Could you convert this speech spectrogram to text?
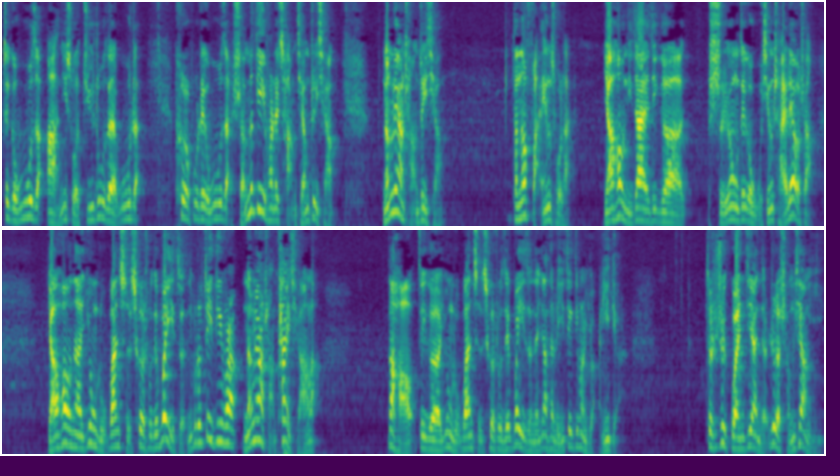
这个屋子啊，你所居住的屋子，客户这个屋子什么地方的场强最强，能量场最强，它能反映出来。然后你在这个使用这个五行材料上，然后呢用鲁班尺测出的位置，你不说这地方能量场太强了。那好，这个用鲁班尺测出这位置呢，让它离这地方远一点，这是最关键的热成像仪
